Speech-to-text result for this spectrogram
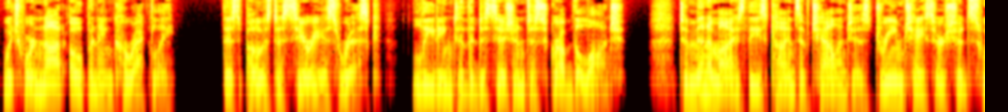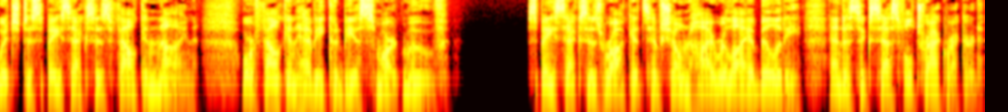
which were not opening correctly. This posed a serious risk, leading to the decision to scrub the launch. To minimize these kinds of challenges, Dream Chaser should switch to SpaceX's Falcon 9, or Falcon Heavy could be a smart move. SpaceX's rockets have shown high reliability and a successful track record.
